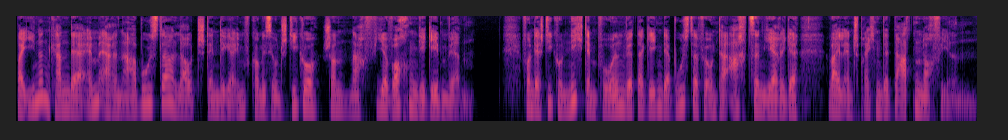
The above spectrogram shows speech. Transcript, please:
Bei ihnen kann der mRNA-Booster laut Ständiger Impfkommission STIKO schon nach vier Wochen gegeben werden. Von der STIKO nicht empfohlen wird dagegen der Booster für unter 18-Jährige, weil entsprechende Daten noch fehlen.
